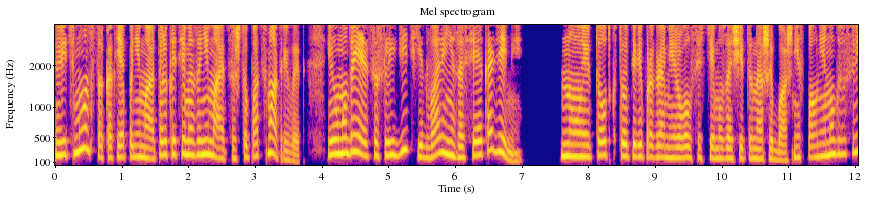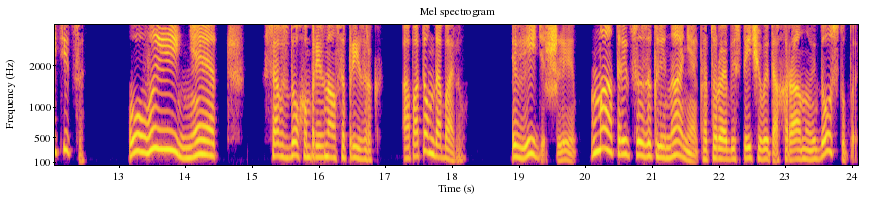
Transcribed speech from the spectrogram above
Ведь монстр, как я понимаю, только тем и занимается, что подсматривает, и умудряется следить едва ли не за всей Академией. Ну и тот, кто перепрограммировал систему защиты нашей башни, вполне мог засветиться». «Увы, нет», со вздохом признался призрак, а потом добавил. «Видишь ли, матрица заклинания, которая обеспечивает охрану и доступы,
